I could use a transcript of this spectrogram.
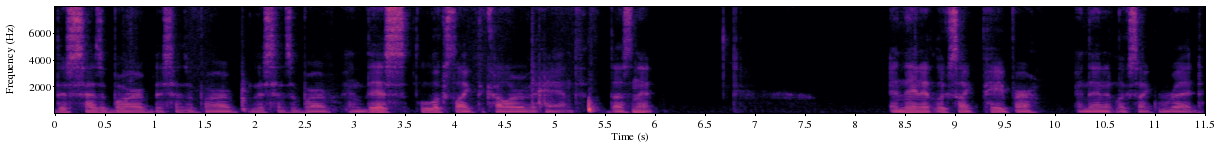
this has a barb, this has a barb, this has a barb, and this looks like the color of a hand, doesn't it? And then it looks like paper, and then it looks like red.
